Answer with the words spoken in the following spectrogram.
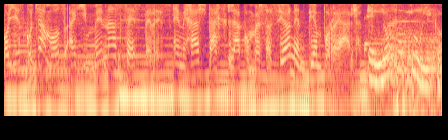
Hoy escuchamos a Jimena Céspedes en hashtag La conversación en tiempo real. El ojo público.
